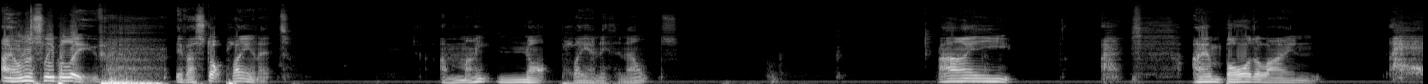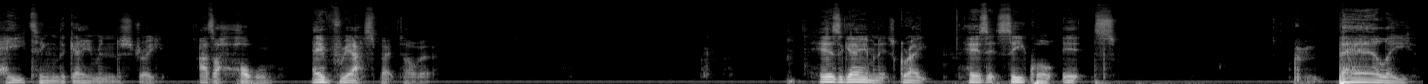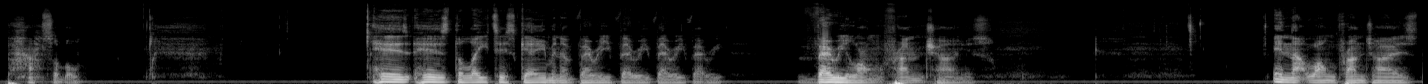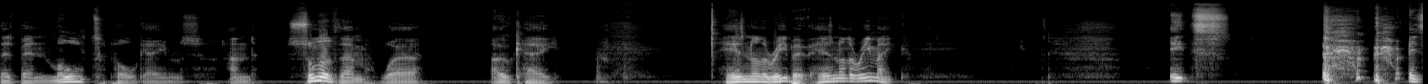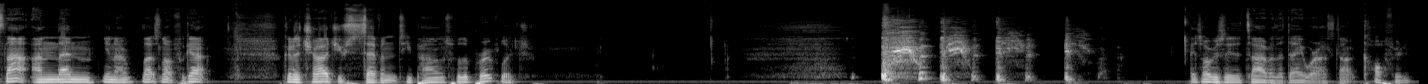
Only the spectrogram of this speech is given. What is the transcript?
I honestly believe if I stop playing it, I might not play anything else. I I am borderline hating the game industry as a whole, every aspect of it. Here's a game and it's great. Here's its sequel. It's barely passable. Here's here's the latest game in a very, very, very, very, very long franchise. In that long franchise, there's been multiple games, and some of them were okay. Here's another reboot. Here's another remake. It's it's that, and then you know, let's not forget, going to charge you seventy pounds for the privilege. it's obviously the time of the day where I start coughing.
